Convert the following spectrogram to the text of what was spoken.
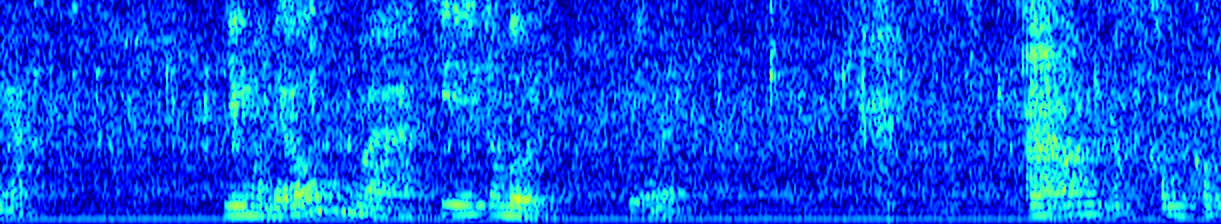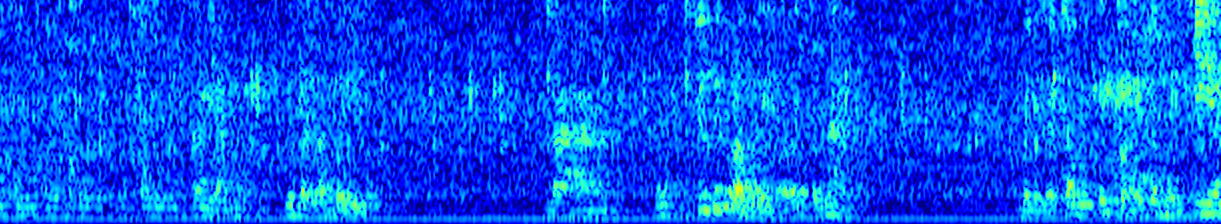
10 áp nhưng mà nếu mà chia cho 10 thì ổn định nhưng mà nó, nó không không không không không không tăng giảm nữa. Như vậy là bì là chưa biết là bị ở chỗ nào bị ở trong cái chỗ cái bộ chia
